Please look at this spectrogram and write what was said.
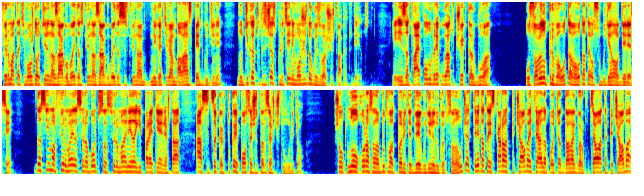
фирмата ти може да отиде на загуба и да стои на загуба и да се стои на негативен баланс 5 години, но ти като физическо лице не можеш да го извършиш това като дейност. И, и затова е по-добре, когато човек търгува, особено при валута, валутата е освободена от ДДС, да си има фирма и да се работи с фирма, а не да ги прави тези неща. Аз се цъках тук и после ще търся счетоводител. Защото много хора се набутват първите две години, докато се научат, третата изкарват печалба и трябва да платят данък върху цялата печалба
